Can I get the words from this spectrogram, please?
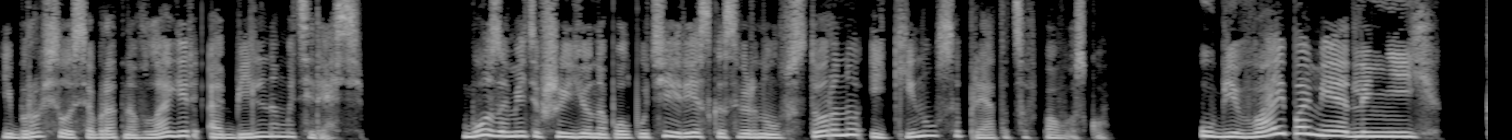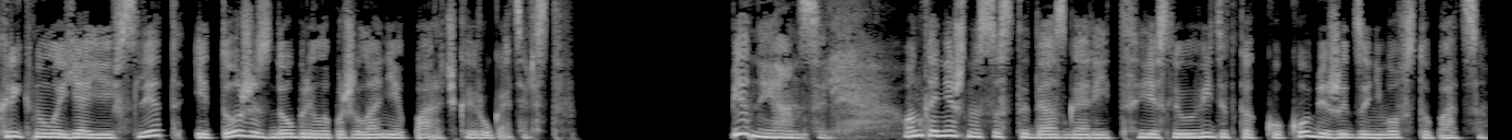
и бросилась обратно в лагерь, обильно матерясь. Бо, заметивший ее на полпути, резко свернул в сторону и кинулся прятаться в повозку. «Убивай помедленней!» — крикнула я ей вслед и тоже сдобрила пожелание парочкой ругательств. Бедный Ансель. Он, конечно, со стыда сгорит, если увидит, как Коко бежит за него вступаться.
